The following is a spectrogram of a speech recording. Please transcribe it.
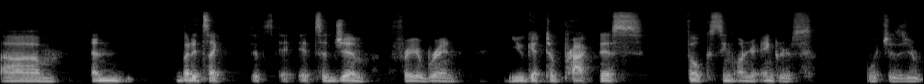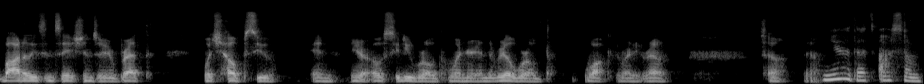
Um, and but it's like it's it's a gym for your brain. You get to practice focusing on your anchors, which is your bodily sensations or your breath, which helps you in your OCD world when you're in the real world walking running around. So yeah. Yeah, that's awesome.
